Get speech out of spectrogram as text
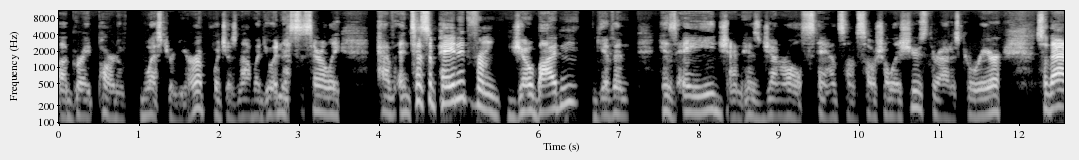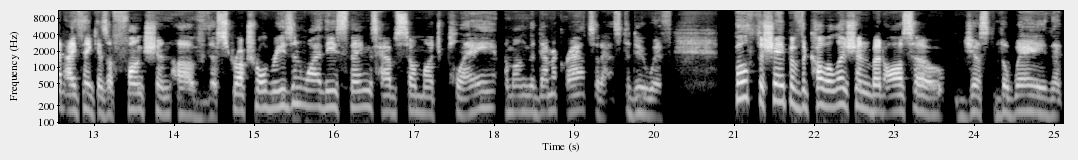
a great part of Western Europe, which is not what you would necessarily have anticipated from Joe Biden, given his age and his general stance on social issues throughout his career. So, that I think is a function of the structural reason why these things have so much play among the Democrats. It has to do with both the shape of the coalition, but also just the way that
